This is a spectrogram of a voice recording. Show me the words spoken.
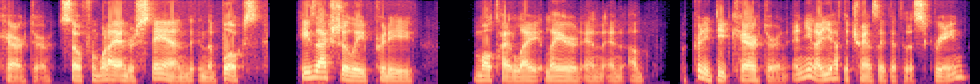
character. So from what I understand in the books, he's actually pretty multi-layered and and a, a pretty deep character. And, and you know, you have to translate that to the screen,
